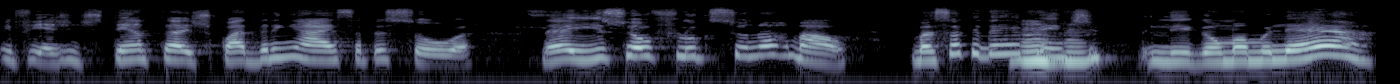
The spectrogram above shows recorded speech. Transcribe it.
enfim, a gente tenta esquadrinhar essa pessoa. Né? Isso é o fluxo normal. Mas só que, de repente, uhum. liga uma mulher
